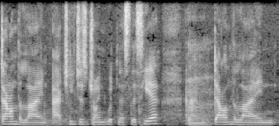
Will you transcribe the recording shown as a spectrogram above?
down the line, I actually just joined Witness this year. Mm. And down the line,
